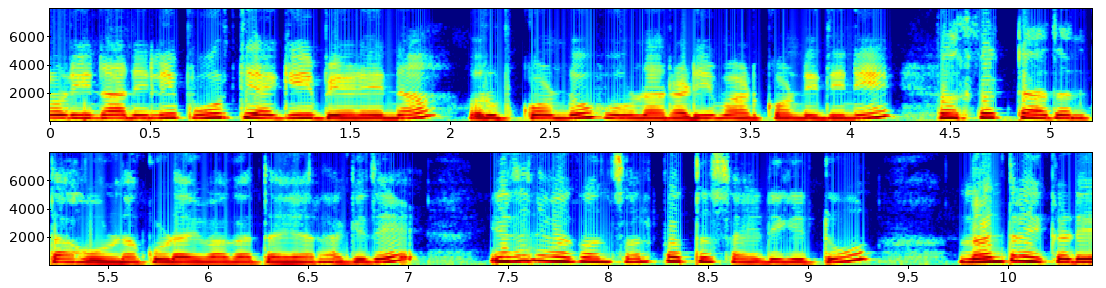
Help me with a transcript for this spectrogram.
ನೋಡಿ ನಾನಿಲ್ಲಿ ಪೂರ್ತಿಯಾಗಿ ಬೇಳೆನ ರುಬ್ಕೊಂಡು ಹೂರ್ಣ ರೆಡಿ ಮಾಡ್ಕೊಂಡಿದ್ದೀನಿ. ಪರ್ಫೆಕ್ಟ್ ಆದಂಥ ಹೂರ್ಣ ಕೂಡ ಇವಾಗ ತಯಾರಾಗಿದೆ. ಇದನ್ನ ಇವಾಗ ಒಂದು ಸ್ವಲ್ಪ ಹೊತ್ತು ಸೈಡಿಗಿಟ್ಟು ನಂತರ ಈ ಕಡೆ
